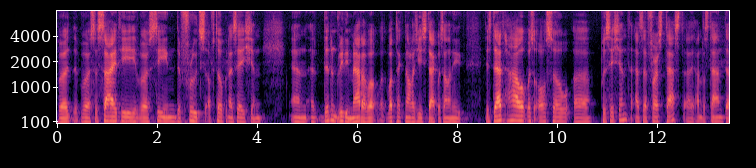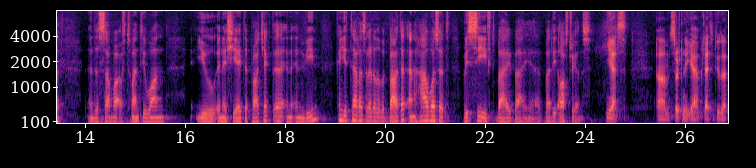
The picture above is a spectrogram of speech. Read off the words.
where, where society were seeing the fruits of tokenization and it didn't really matter what, what, what technology stack was underneath. Is that how it was also uh, positioned as a first test? I understand that in the summer of 21 you initiate the project uh, in, in Wien. Can you tell us a little bit about that and how was it received by, by, uh, by the Austrians? Yes, um, certainly, yeah, I'm glad to do that.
